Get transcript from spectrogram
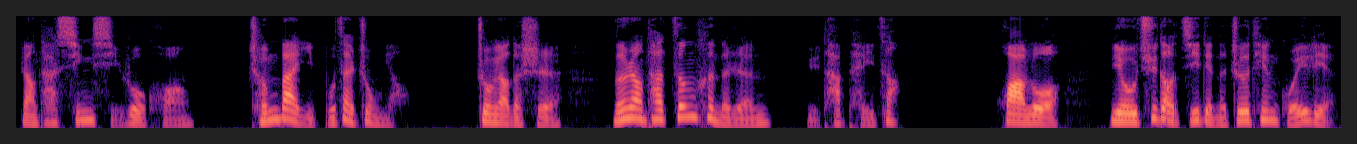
让他欣喜若狂。成败已不再重要，重要的是能让他憎恨的人与他陪葬。话落，扭曲到极点的遮天鬼脸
